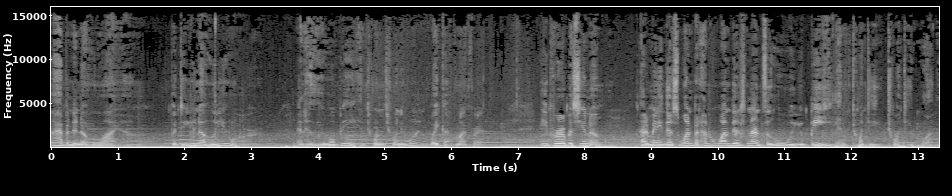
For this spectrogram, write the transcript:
I happen to know who I am. But do you know who you are and who you will be in 2021? Wake up, my friend. E pluribus unum. Out of many, there's one, but out of one, there's none. So who will you be in 2021?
